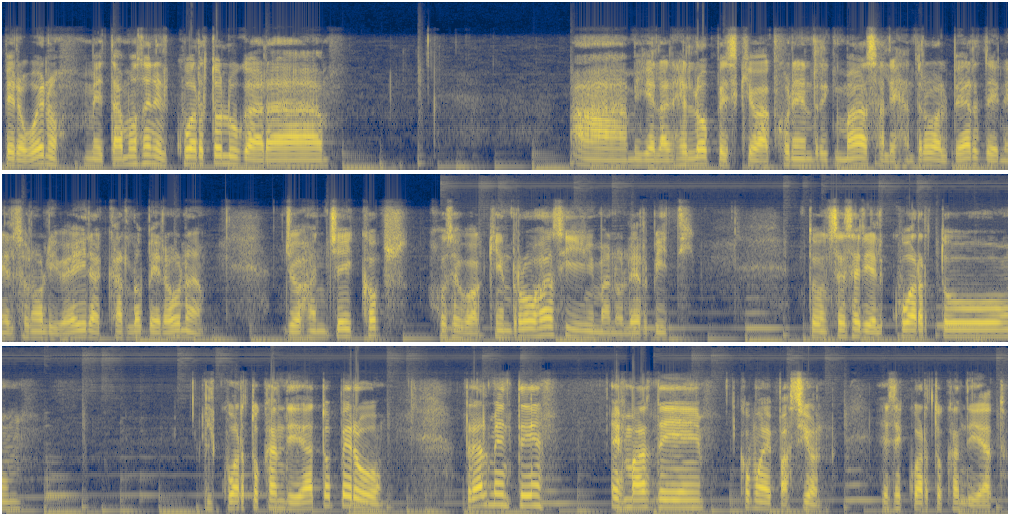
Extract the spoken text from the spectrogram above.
Pero bueno, metamos en el cuarto lugar a, a Miguel Ángel López que va con Enric Más, Alejandro Valverde, Nelson Oliveira, Carlos Verona, Johan Jacobs, José Joaquín Rojas y Manuel Herbiti. Entonces sería el cuarto el cuarto candidato, pero realmente es más de como de pasión ese cuarto candidato.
